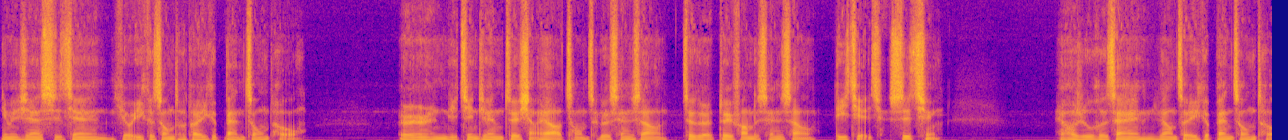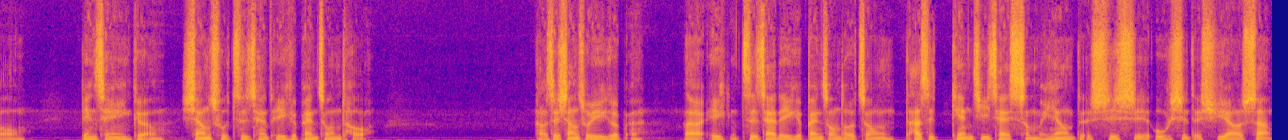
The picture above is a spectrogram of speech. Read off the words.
你们现在时间有一个钟头到一个半钟头，而你今天最想要从这个身上、这个对方的身上理解一件事情，然后如何再让这一个半钟头变成一个相处自在的一个半钟头，然后再相处一个。呃，一个自在的一个半钟头中，它是奠基在什么样的事实务实的需要上，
